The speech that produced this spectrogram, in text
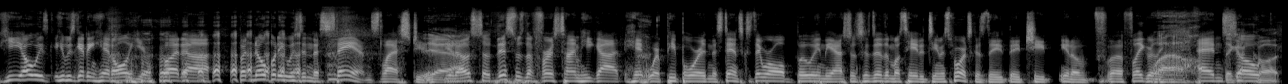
He always he was getting hit all year, but uh, but nobody was in the stands last year. Yeah. You know, so this was the first time he got hit where people were in the stands because they were all booing the Astros because they're the most hated team in sports because they they cheat you know f- uh, flagrantly. Wow. And They so got caught.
